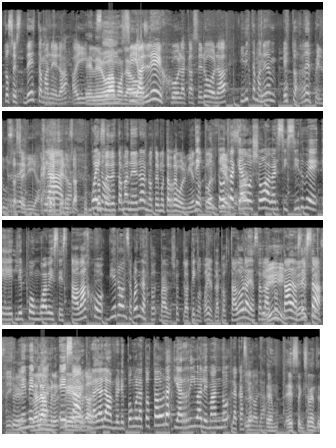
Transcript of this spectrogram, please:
Entonces, de esta manera, ahí. Elevamos la Sí, alejo la cacerola y de esta manera esto es re pelusa Re, sería. re claro. pelusa. Bueno. Entonces de esta manera no tenemos que estar revolviendo Te todo el cuento tiempo. otra que hago yo a ver si sirve. Eh, le pongo a veces abajo, ¿vieron? ¿Se acuerdan de las to- va, Yo la tengo todavía, la tostadora de hacer las Sí, tostadas, eso, esa. sí. Le de meto alambre, la, bien. exacto, la de alambre. Le pongo la tostadora y arriba le mando la La- cacerola. es, es excelente,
